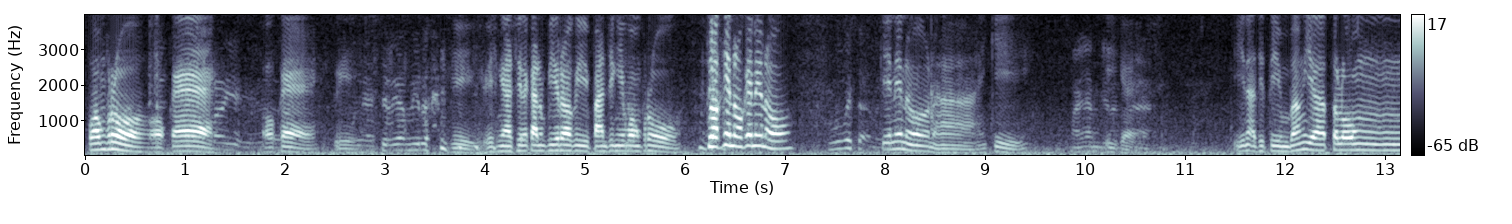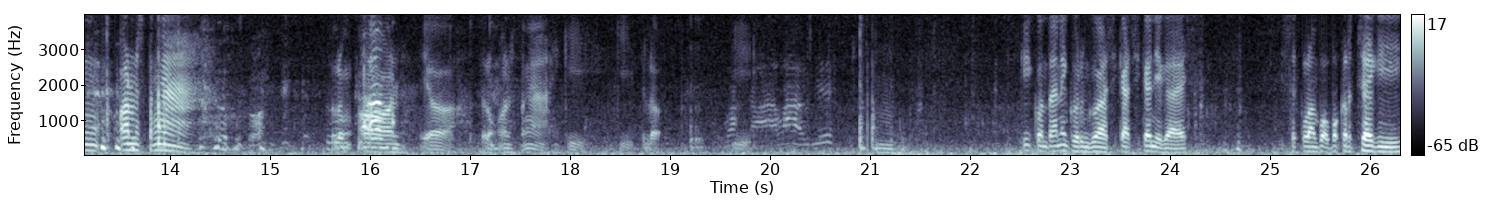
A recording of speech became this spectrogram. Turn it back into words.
Wong Pro. Oke. Oke, kuwi. Menghasilkan mira. Iki wis ngasilkan piro kuwi pancinge Wong Pro. Kene kene no. Wis sak. Kene no. Nah, iki. Iki kira-kira. guys. Ini nak ditimbang ya telung on setengah. Telung on. Ya, telung on setengah iki. Iki delok. Iki. Hmm. Iki kontennya gur nggo asik-asikan ya guys. Sekelompok pekerja iki.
